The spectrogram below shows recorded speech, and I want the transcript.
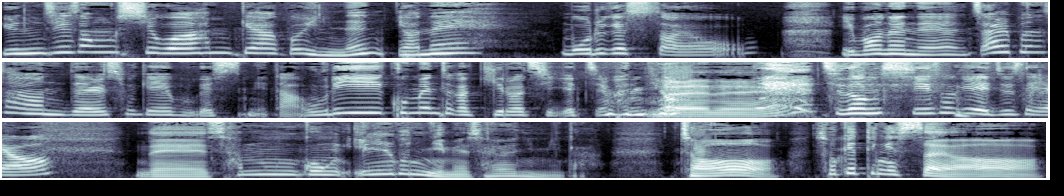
윤지성 씨와 함께하고 있는 연애 모르겠어요. 이번에는 짧은 사연들 소개해 보겠습니다. 우리 코멘트가 길어지겠지만요. 네네. 지성 씨 소개해 주세요. 네, 3019님의 사연입니다. 저 소개팅 했어요.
